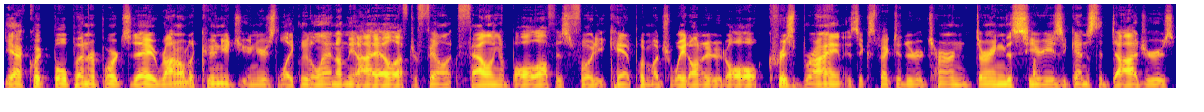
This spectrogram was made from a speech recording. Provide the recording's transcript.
Yeah, quick bullpen report today. Ronald Acuna Jr. is likely to land on the IL after fouling a ball off his foot. He can't put much weight on it at all. Kris Bryant is expected to return during the series against the Dodgers.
